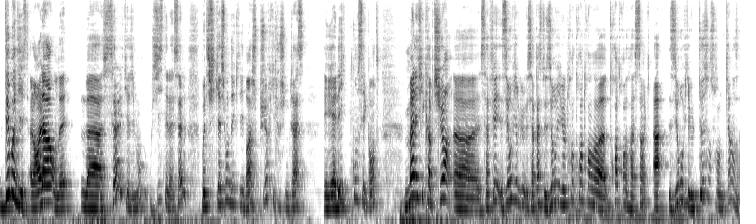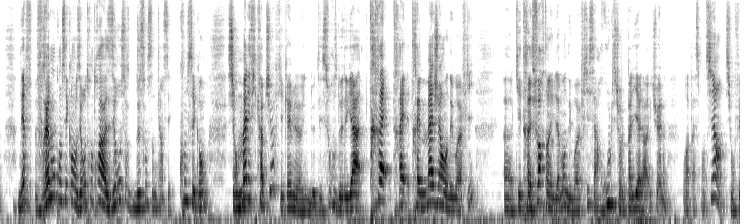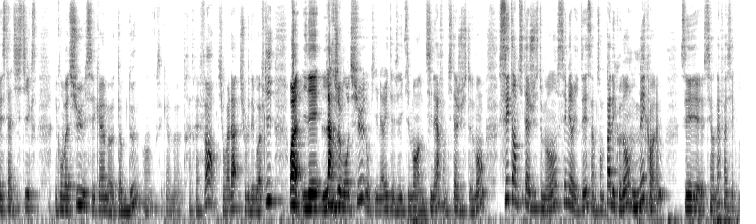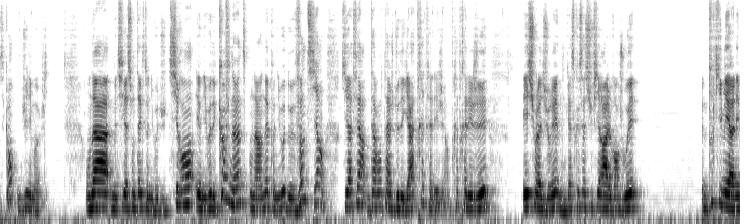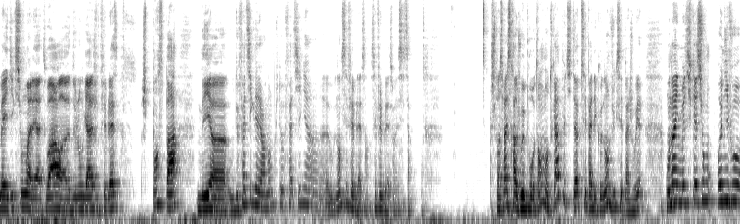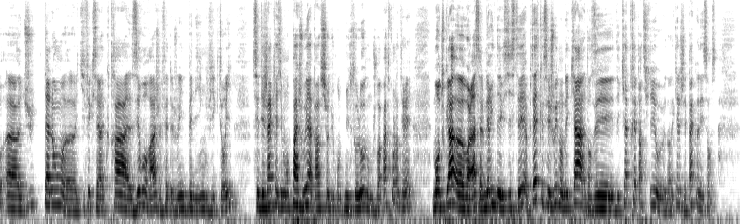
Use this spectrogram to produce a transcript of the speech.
Démoniste. Alors là, on est la seule quasiment, ou si ce n'est la seule, modification d'équilibrage pure qui touche une classe. Et elle est conséquente. Maléfique Rapture, euh, ça fait 0, ça passe de 0,3335 à 0,275. Nerf vraiment conséquent. 0,33 à 0,275, c'est conséquent. Sur Maléfique Rapture, qui est quand même une de tes sources de dégâts très très très majeures en démo affli, euh, qui est très forte hein, évidemment, démo affli, ça roule sur le palier à l'heure actuelle on va pas se mentir, si on fait statistics et qu'on va dessus, c'est quand même euh, top 2, hein, c'est quand même euh, très très fort. Si on va là sur le démo affli, voilà, il est largement au-dessus, donc il mérite effectivement un petit nerf, un petit ajustement. C'est un petit ajustement, c'est mérité, ça me semble pas déconnant, mais quand même, c'est un nerf assez conséquent du démo affli. On a modification de texte au niveau du tyran et au niveau des covenants, on a un up au niveau de 20 tirs qui va faire davantage de dégâts, très très léger, hein, très très léger. Et sur la durée, donc est-ce que ça suffira à le voir jouer? Truc qui met euh, les malédictions aléatoires euh, de langage ou de faiblesse, je pense pas. Mais, euh, ou de fatigue d'ailleurs, non, plutôt fatigue. Hein, non, c'est faiblesse, hein, c'est faiblesse, ouais, c'est ça. Je pense pas qu'il sera joué pour autant, mais en tout cas, petit up, c'est pas déconnant vu que c'est pas joué. On a une modification au niveau du talent qui fait que ça coûtera 0 rage, le fait de jouer une pending victory c'est déjà quasiment pas joué à part sur du contenu solo, donc je vois pas trop l'intérêt. Mais en tout cas, euh, voilà, ça a le mérite d'exister. Peut-être que c'est joué dans des cas, dans des, cas très particuliers dans lesquels j'ai pas connaissance.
